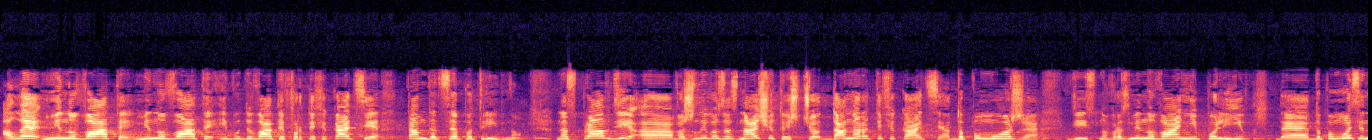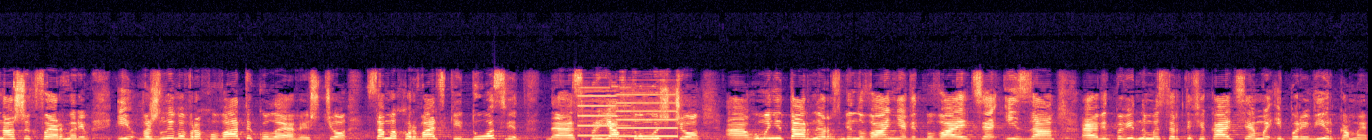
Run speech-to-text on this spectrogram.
але мінувати, мінувати і будувати фортифікації там, де це потрібно. Насправді е, важливо зазначити, що дана ратифікація допоможе дійсно в розмінуванні полів, де допомозі наших фермерів. І важливо врахувати, колеги, що саме хорватський досвід е, сприяв тому, що е, гуманітарне розмінування відбувається і за е, відповідними сертифікаціями і перевірками,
